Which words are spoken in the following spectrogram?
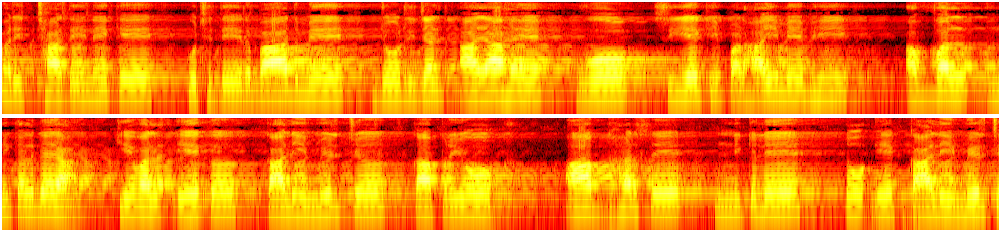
परीक्षा देने के कुछ देर बाद में जो रिज़ल्ट आया है, वो सीए की पढ़ाई में भी अव्वल निकल गया। केवल एक काली मिर्च का प्रयोग। आप घर से निकले तो एक काली मिर्च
